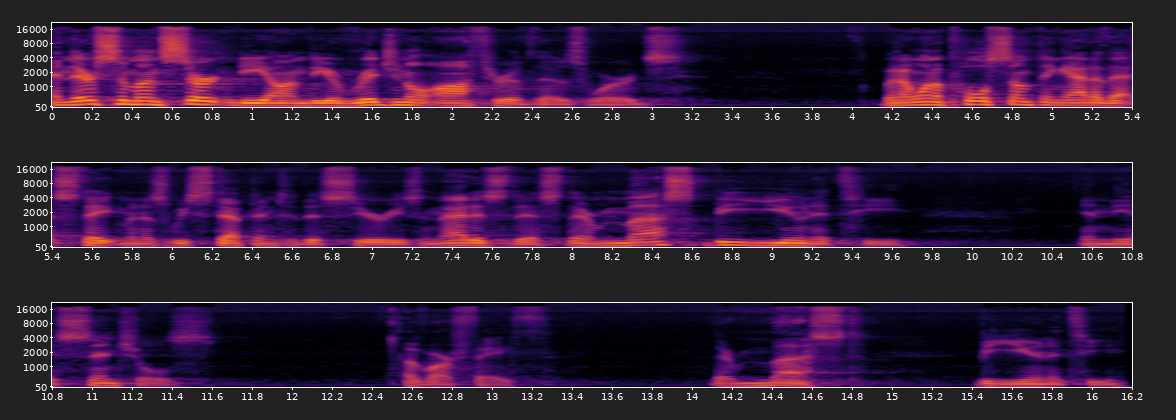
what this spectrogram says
And there's some uncertainty on the original author of those words. But I want to pull something out of that statement as we step into this series, and that is this there must be unity in the essentials of our faith. There must be unity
